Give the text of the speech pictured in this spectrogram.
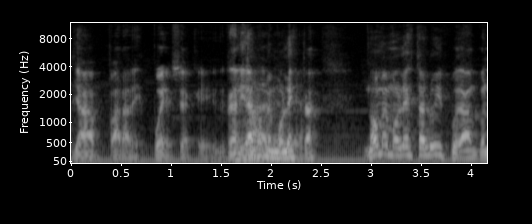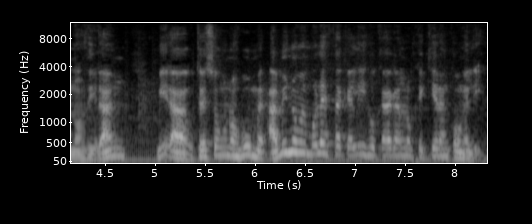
ya para después, o sea que en realidad no me molesta. No me molesta Luis, pues aunque nos dirán, mira, ustedes son unos boomers. A mí no me molesta que el hijo que hagan lo que quieran con el hijo.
